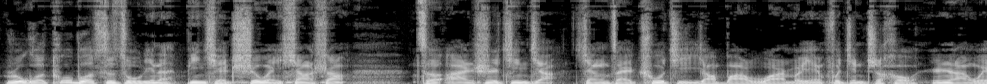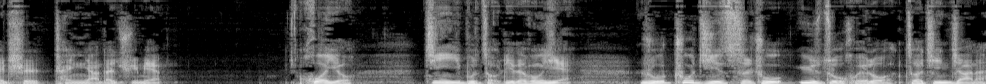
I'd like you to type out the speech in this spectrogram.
如果突破此阻力呢，并且持稳向上，则暗示金价将在触及幺八五二美元附近之后，仍然维持承压的局面。或有进一步走低的风险，如触及此处遇阻回落，则金价呢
